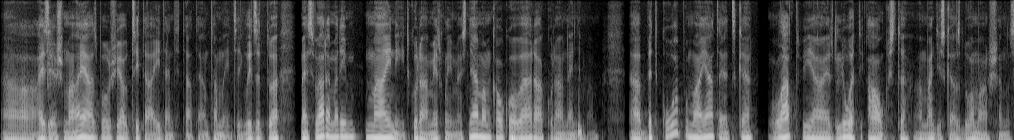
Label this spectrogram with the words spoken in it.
aiziešu mājās, būšu jau citā identitātē un tam līdzīgi. Līdz ar to mēs varam arī mainīt, kurā mirklī mēs ņemam kaut ko vērā, kurā neņemam. Bet kopumā jāteic, ka Latvijā ir ļoti augsta maģiskās domāšanas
